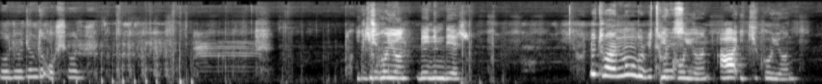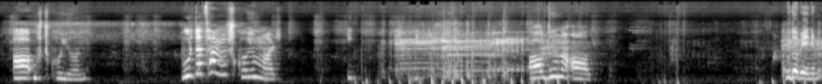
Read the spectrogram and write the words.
öldürdüğümde aşağı düştü. İki koyun benimdir. Lütfen ne olur bir Bir tanesi. koyun. A iki koyun. A üç koyun. Burada tam üç koyun var. İ- Aldığını al. Bu da benim.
